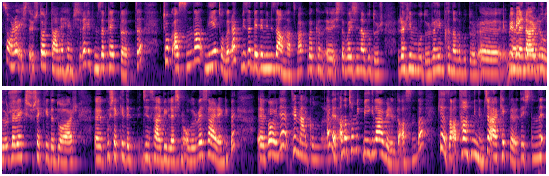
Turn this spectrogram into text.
Sonra işte 3-4 tane hemşire hepimize pet dağıttı. Çok aslında niyet olarak bize bedenimizi anlatmak. Bakın e, işte vajina budur, rahim budur, rahim kanalı budur, e, memeler budur, olur. bebek şu şekilde doğar, e, bu şekilde cinsel birleşme olur vesaire gibi böyle temel konular. Evet anatomik bilgiler verildi aslında. Keza tahminimce erkeklere de işte ne,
